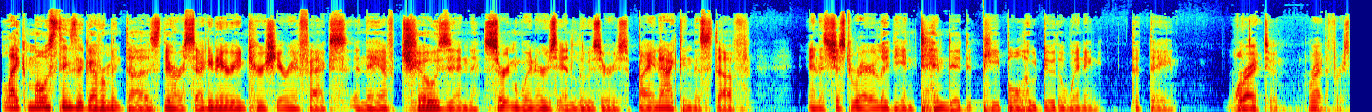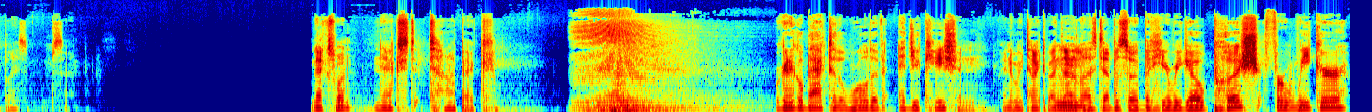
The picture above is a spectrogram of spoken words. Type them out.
like most things the government does, there are secondary and tertiary effects, and they have chosen certain winners and losers by enacting this stuff. And it's just rarely the intended people who do the winning that they wanted Right. to in Right. the first place. So, Next one. next topic. We're going to go back to the world of education. I know we talked about that Mm. last episode, but here we go. Push for weaker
